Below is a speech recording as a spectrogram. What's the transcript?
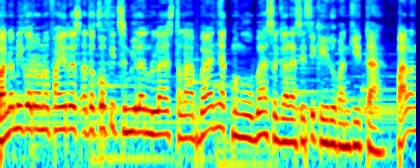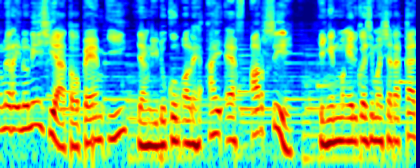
Pandemi coronavirus atau COVID-19 telah banyak mengubah segala sisi kehidupan kita. Palang Merah Indonesia atau PMI yang didukung oleh IFRC ingin mengedukasi masyarakat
